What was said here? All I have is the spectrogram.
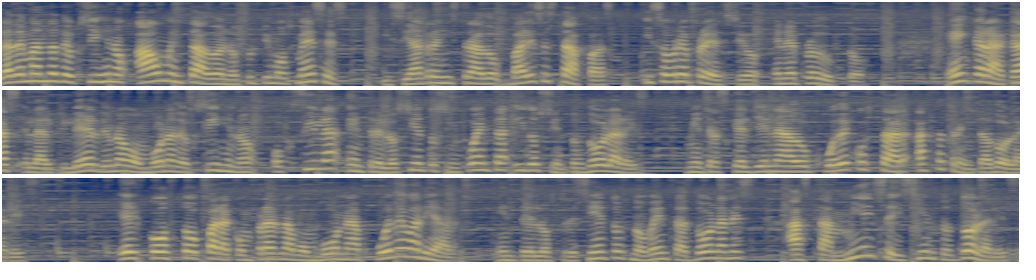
la demanda de oxígeno ha aumentado en los últimos meses y se han registrado varias estafas y sobreprecio en el producto. En Caracas, el alquiler de una bombona de oxígeno oscila entre los 150 y 200 dólares, mientras que el llenado puede costar hasta 30 dólares. El costo para comprar la bombona puede variar entre los 390 dólares hasta 1.600 dólares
